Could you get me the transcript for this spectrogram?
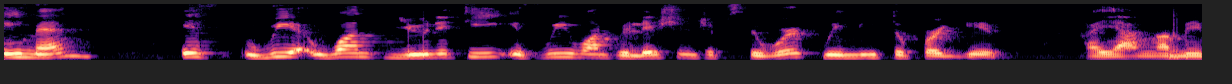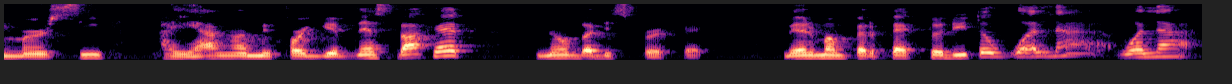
Amen? If we want unity, if we want relationships to work, we need to forgive. Kaya nga may mercy, kaya nga may forgiveness. Bakit? Nobody's perfect. Meron bang perfecto dito? Wala, wala.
